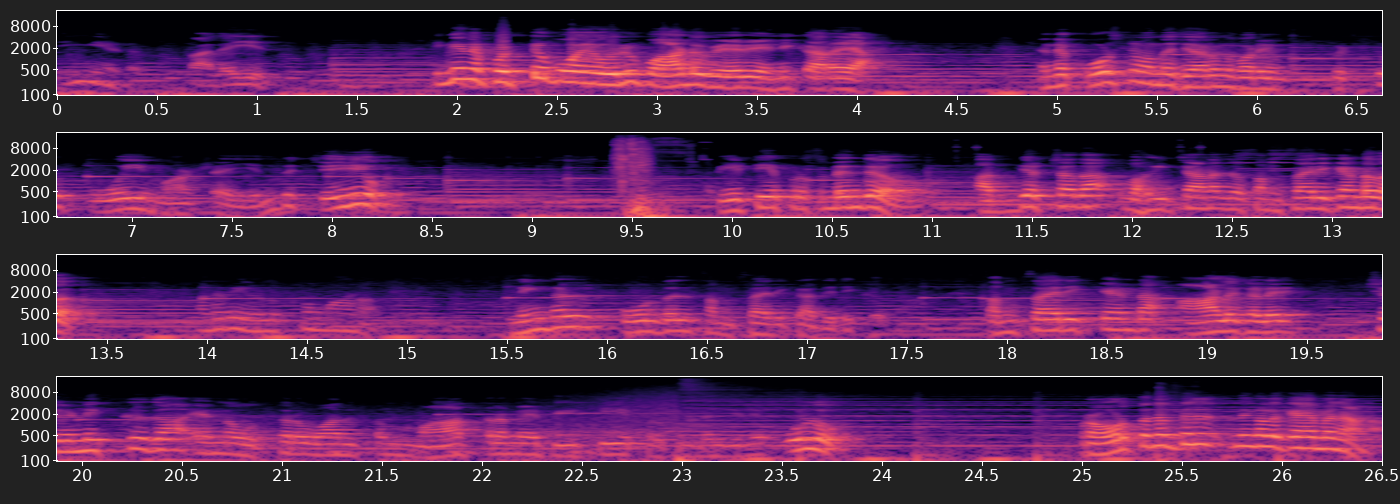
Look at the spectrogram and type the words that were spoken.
നിങ്ങളുടെ തലയിൽ. ഇങ്ങനെ പെട്ടുപോയ ഒരുപാട് പേരെ എനിക്കറിയാം. എന്റെ കോഴ്സിന് വന്ന് ചേർന്ന് പറയും പെട്ടുപോയി മാഷെ എന്ത് ചെയ്യും? പി ടി എ പ്രസിഡന്റോ അധ്യക്ഷത വഹിച്ചാണല്ലോ സംസാരിക്കേണ്ടത്. വളരെ എളുപ്പമാണ്. നിങ്ങൾ കൂടുതൽ സംസാരിക്കാതിരിക്കുക. സംസാരിക്കേണ്ട ആളുകളെ ക്ഷണിക്കുക എന്ന ഉത്തരവാദിത്വം മാത്രമേ പി ടി എ പ്രസിഡന്റിന് ഉള്ളൂ. പ്രവർത്തനത്തിൽ നിങ്ങൾ കേമനാണ്.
